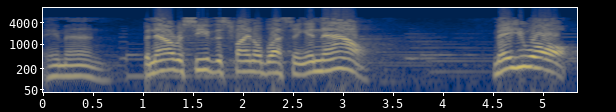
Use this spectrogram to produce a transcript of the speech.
Amen. But now receive this final blessing. And now, may you all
